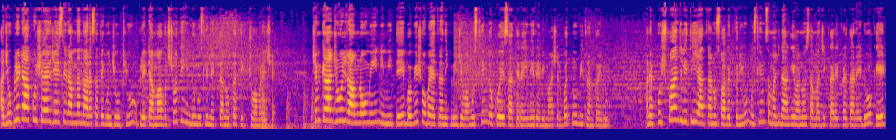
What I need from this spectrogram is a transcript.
આજે ઉપલેટા આખું શહેર જય શ્રી રામના નારા સાથે ગુંજી ઉઠ્યું. ઉપલેટામાં વર્ષોથી હિન્દુ મુસ્લિમ એકતાનું પ્રતીક જોવા મળે છે. જેમ કે આજ રોજ રામનવમી નિમિત્તે ભવ્ય શોભાયાત્રા નીકળી જેમાં મુસ્લિમ લોકોએ સાથે રહીને રેલીમાં શરબતનું વિતરણ કરેલું. અને પુષ્પાંજલિથી યાત્રાનું સ્વાગત કર્યું. મુસ્લિમ સમાજના આગેવાનો, સામાજિક કાર્યકર્તા અને એડવોકેટ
